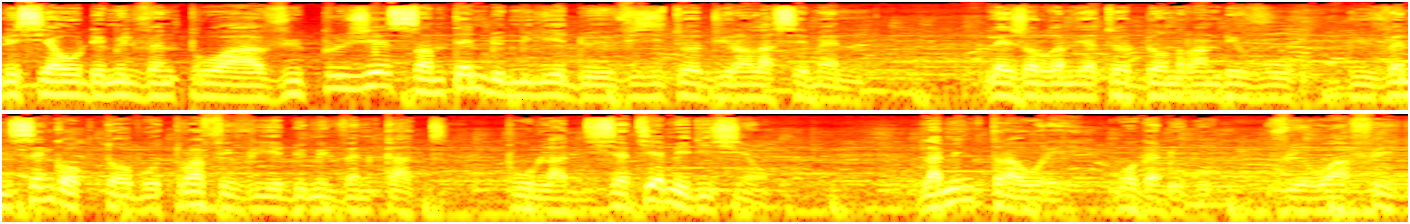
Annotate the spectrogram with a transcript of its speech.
Le CIAO 2023 a vu plusieurs centaines de milliers de visiteurs durant la semaine. Les organisateurs donnent rendez-vous du 25 octobre au 3 février 2024 pour la 17e édition. Lamine Traoré, Ouagadougou, VOA Afrique.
